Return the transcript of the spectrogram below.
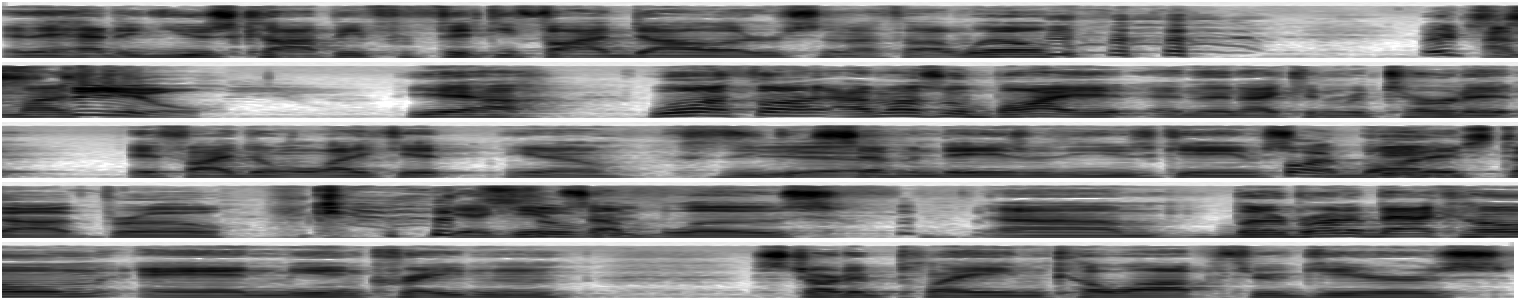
And they had a used copy for fifty-five dollars, and I thought, well, It's a might as well- steal. Yeah. Well, I thought I might as well buy it and then I can return it if I don't like it, you know, because you Yeah. get seven days with the used game. So I Fuck bought it. GameStop, bro. Yeah, So- GameStop blows. Um, but I brought it back home and me and Creighton started playing co op through Gears.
